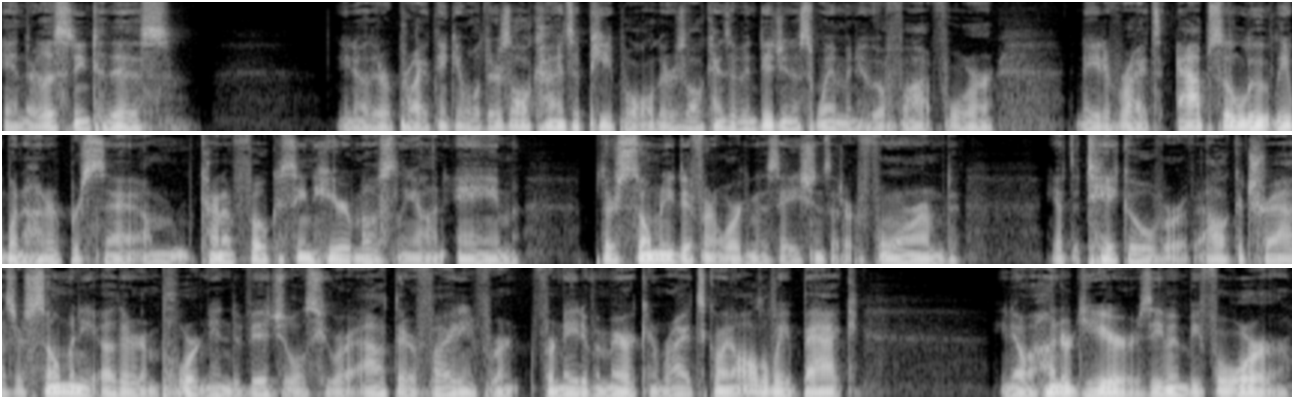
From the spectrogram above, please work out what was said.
and they're listening to this, you know, they're probably thinking, well, there's all kinds of people, there's all kinds of indigenous women who have fought for native rights. Absolutely 100%. I'm kind of focusing here mostly on AIM. But there's so many different organizations that are formed you have the takeover of Alcatraz. There's so many other important individuals who are out there fighting for for Native American rights, going all the way back, you know, hundred years, even before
